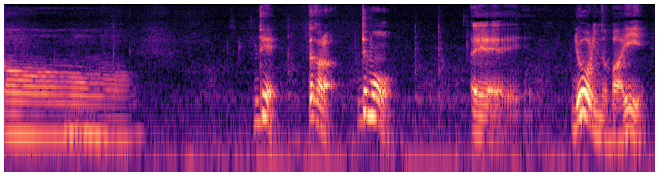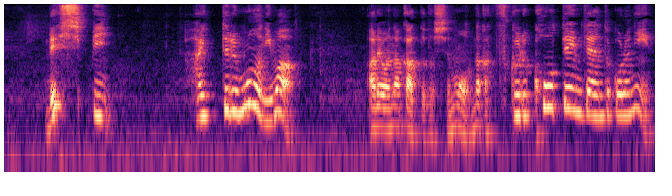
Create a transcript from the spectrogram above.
おでだからでも、えー料理の場合レシピ入ってるものにはあれはなかったとしてもなんか作る工程みたいなところに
